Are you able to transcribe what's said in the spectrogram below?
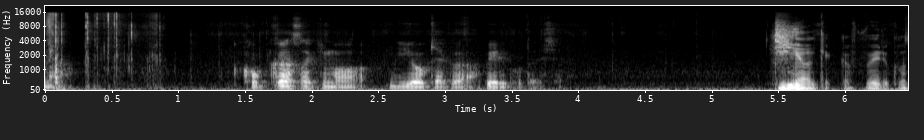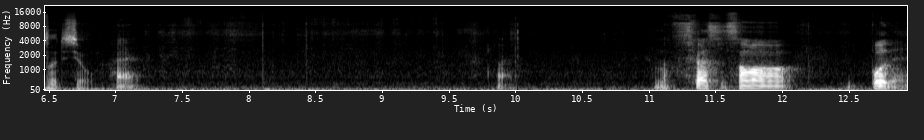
まあここから先も利用客が増えることでしょう。利用客が増えることでしょう。うはい、はい。まあ、しかしその一方でね、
